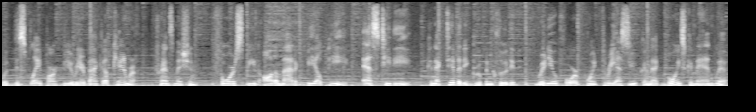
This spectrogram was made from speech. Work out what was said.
with display park view rear backup camera, transmission, 4-speed automatic VLP, STD, connectivity group included, radio 4.3 S Uconnect voice command with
